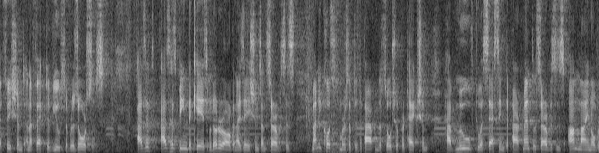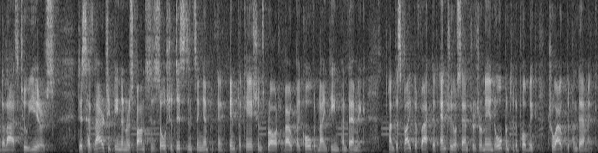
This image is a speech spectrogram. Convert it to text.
efficient and effective use of resources. As, it, as, has been the case with other organisations and services, many customers of the Department of Social Protection have moved to assessing departmental services online over the last two years. This has largely been in response to the social distancing implica implications brought about by COVID-19 pandemic, and despite the fact that Intreo centres remained open to the public throughout the pandemic.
